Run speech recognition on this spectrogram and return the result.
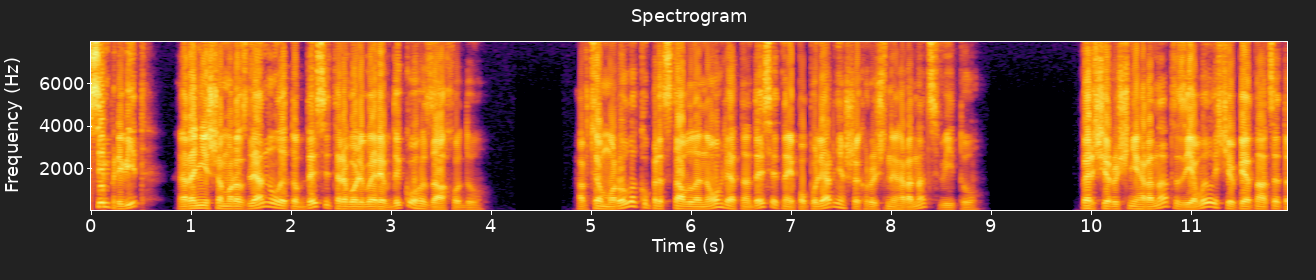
Всім привіт! Раніше ми розглянули топ-10 револьверів Дикого Заходу. А в цьому ролику представлено огляд на 10 найпопулярніших ручних гранат світу. Перші ручні гранати з'явилися ще в 15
